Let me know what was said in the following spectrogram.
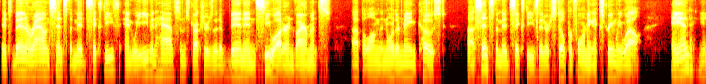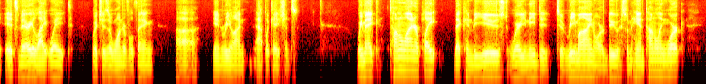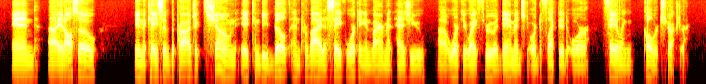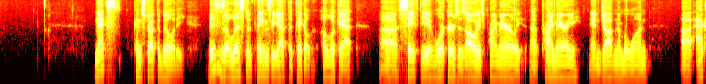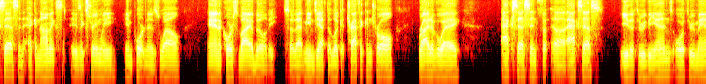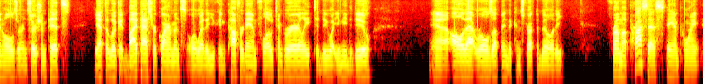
it's been around since the mid 60s and we even have some structures that have been in seawater environments up along the northern Maine coast uh, since the mid 60s that are still performing extremely well. And it's very lightweight which is a wonderful thing uh, in reline applications. We make tunnel liner plate that can be used where you need to, to remine or do some hand tunneling work. And uh, it also, in the case of the project shown, it can be built and provide a safe working environment as you uh, work your way through a damaged or deflected or failing culvert structure. Next constructability. This is a list of things that you have to take a, a look at. Uh, safety of workers is always primarily uh, primary and job number one. Uh, access and economics is extremely important as well. And of course viability. So that means you have to look at traffic control, right-of-way, access, uh, access either through the ends or through manholes or insertion pits, you have to look at bypass requirements or whether you can cofferdam flow temporarily to do what you need to do. Uh, all of that rolls up into constructability. From a process standpoint,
